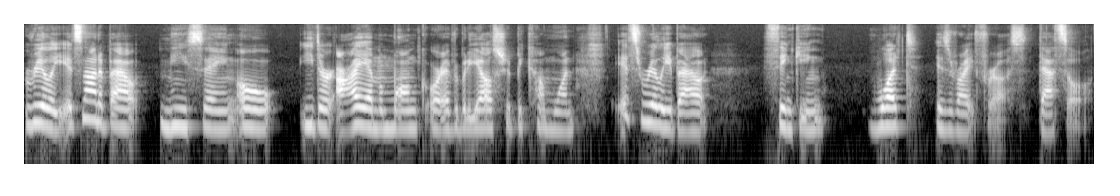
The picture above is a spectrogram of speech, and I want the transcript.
really, it's not about me saying, "Oh, either I am a monk or everybody else should become one. It's really about thinking what is right for us. That's all.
